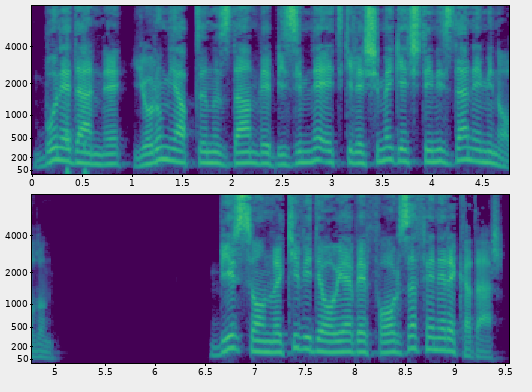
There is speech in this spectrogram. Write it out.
Bu nedenle yorum yaptığınızdan ve bizimle etkileşime geçtiğinizden emin olun. Bir sonraki videoya ve Forza Fener'e kadar.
